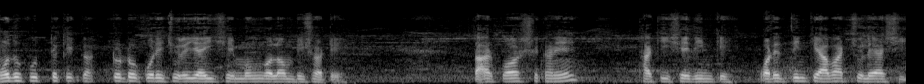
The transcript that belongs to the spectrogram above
মধুপুর থেকে টোটো করে চলে যাই সেই মঙ্গলম রিসর্টে। তারপর সেখানে থাকি সেদিনকে। পরের দিনকে আবার চলে আসি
